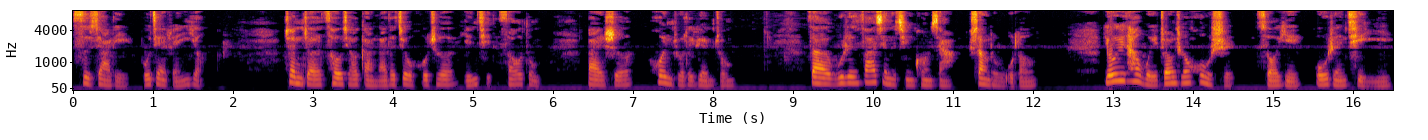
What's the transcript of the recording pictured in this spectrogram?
四下里不见人影。趁着凑巧赶来的救护车引起的骚动，百蛇混入了院中，在无人发现的情况下上了五楼。由于他伪装成护士，所以无人起疑。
